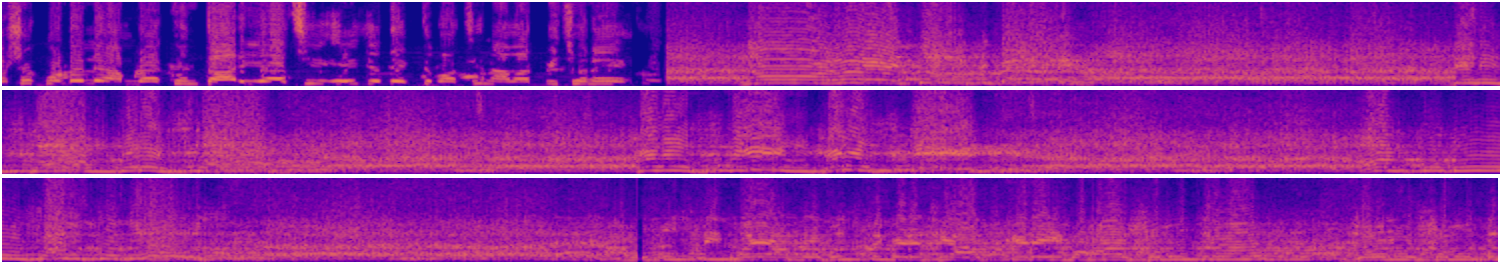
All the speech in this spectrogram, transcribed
দর্শক মন্ডলে, আমরা এখন দাঁড়িয়ে আছি। এই যে দেখতে পাচ্ছেন, আমার পিছনে উপস্থিত হয়ে আমরা বুঝতে পেরেছি আজকের এই মহাসমুদ্র, জনসমুদ্র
